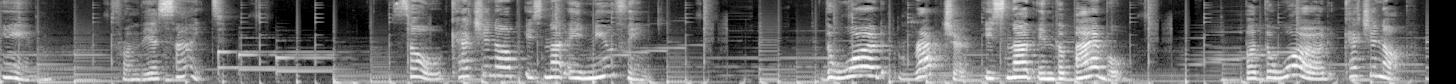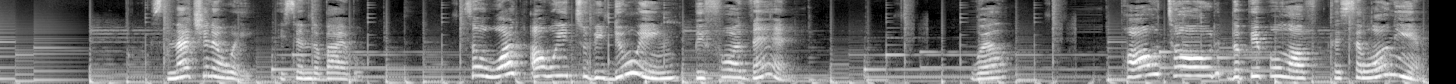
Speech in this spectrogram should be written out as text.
him from their sight. So, catching up is not a new thing. The word rapture is not in the Bible, but the word catching up, snatching away, is in the Bible. So, what are we to be doing before then? Well, Paul told the people of Thessalonica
